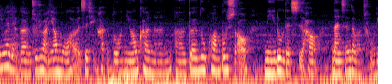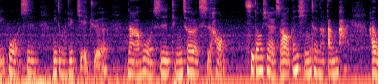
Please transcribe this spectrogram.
因为两个人出去玩要磨合的事情很多，你有可能呃对路况不熟，迷路的时候，男生怎么处理，或者是你怎么去解决，那或者是停车的时候，吃东西的时候，跟行程的安排，还有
